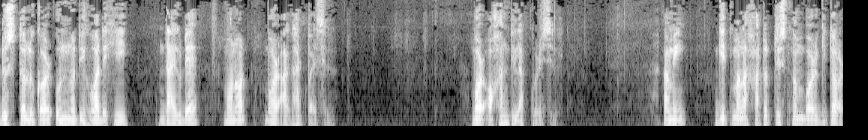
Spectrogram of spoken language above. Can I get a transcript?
দুষ্ট লোকৰ উন্নতি হোৱা দেখি ডায়ুদে মনত বৰ আঘাত পাইছিল। বৰ অশান্তি লাভ কৰিছিল। আমি গীতমালা সাতত্ৰিশ নম্বৰ গীতৰ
